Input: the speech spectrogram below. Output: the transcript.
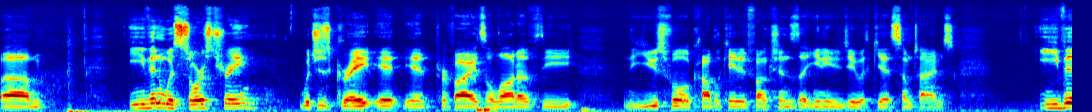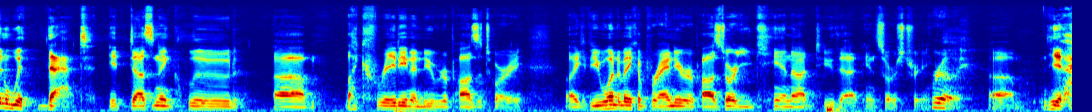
Um, even with SourceTree, which is great, it, it provides a lot of the the useful, complicated functions that you need to do with Git sometimes. Even with that, it doesn't include um, like creating a new repository. Like if you want to make a brand new repository, you cannot do that in SourceTree. Really Um, yeah,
